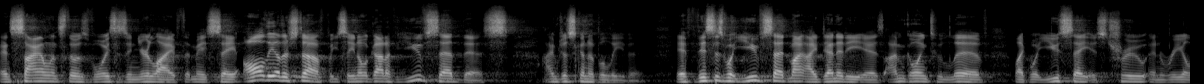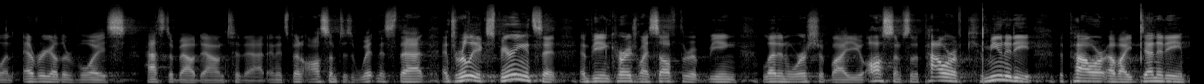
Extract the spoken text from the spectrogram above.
and silence those voices in your life that may say all the other stuff, but you say, you know what, God, if you've said this, I'm just going to believe it if this is what you've said my identity is, I'm going to live like what you say is true and real, and every other voice has to bow down to that. And it's been awesome to witness that and to really experience it and be encouraged myself through it being led in worship by you. Awesome. So, the power of community, the power of identity.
